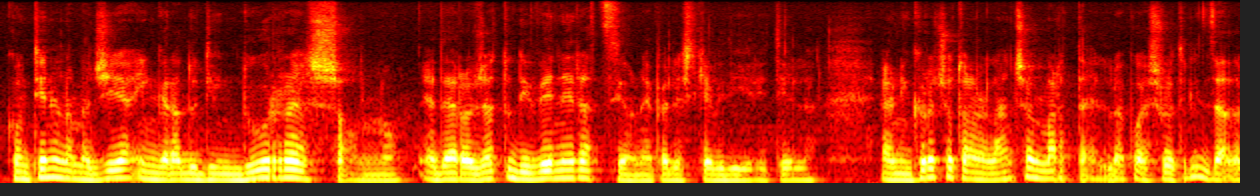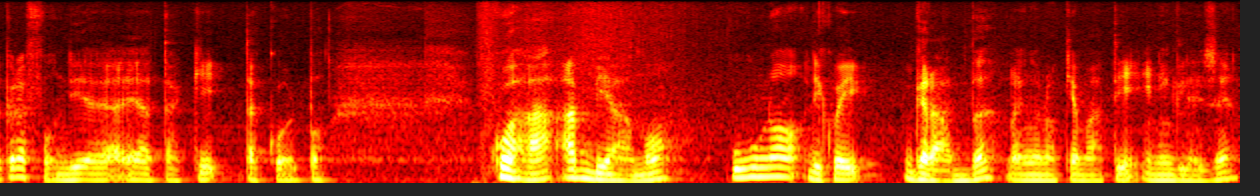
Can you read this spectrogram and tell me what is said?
contiene una magia in grado di indurre il sonno ed era oggetto di venerazione per gli schiavi di Iritil. È un incrocio tra una lancia e un martello e può essere utilizzata per affondi e attacchi da colpo. Qua abbiamo uno di quei grab, vengono chiamati in inglese,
